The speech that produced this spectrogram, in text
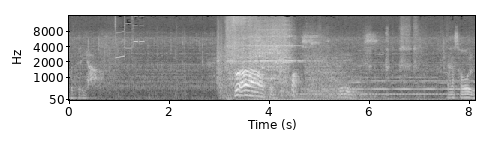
Batteria. Wow, Asshole.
